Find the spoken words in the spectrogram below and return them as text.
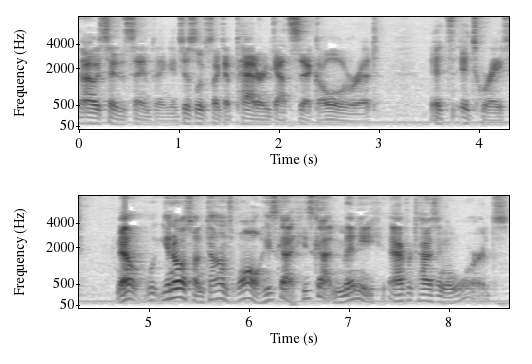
I always say the same thing. It just looks like a pattern got sick all over it. It's it's great. Now you know it's on Don's wall. He's got he's got many advertising awards.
